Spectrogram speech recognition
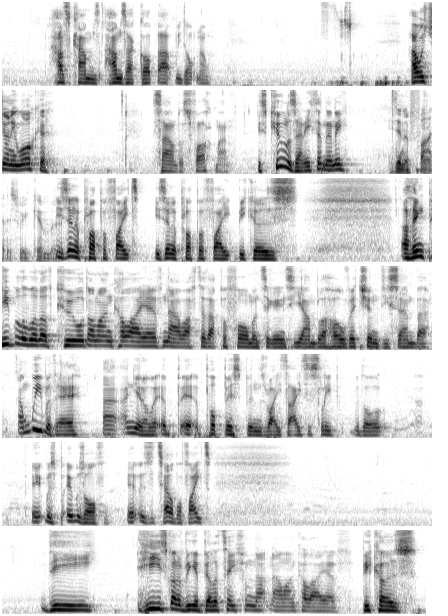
Has Hamz- Hamzat got that? We don't know. How was Johnny Walker? Sound as fuck, man. He's cool as anything, isn't he? He's in a fight this weekend, man. He's in a proper fight. He's in a proper fight because I think people will have cooled on Ankalaev now after that performance against Jan Blachowicz in December, and we were there. Uh, and you know, it, it put Bisping's right eye to sleep. With all, it was it was awful. It was a terrible fight. The he's got to rehabilitate from that now, Ankalaev, because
